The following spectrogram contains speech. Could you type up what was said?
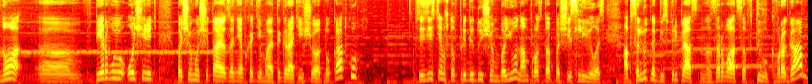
Но э, в первую очередь, почему считаю за необходимое отыграть еще одну катку, в связи с тем, что в предыдущем бою нам просто посчастливилось абсолютно беспрепятственно взорваться в тыл к врагам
